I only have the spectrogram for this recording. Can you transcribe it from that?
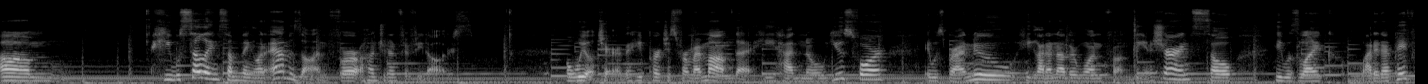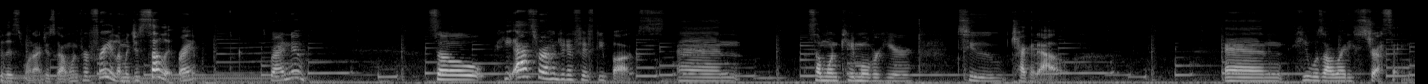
Um, he was selling something on Amazon for $150. A wheelchair that he purchased for my mom that he had no use for. It was brand new. He got another one from the insurance. So he was like, Why did I pay for this one? I just got one for free. Let me just sell it, right? It's brand new. So he asked for 150 bucks and someone came over here to check it out. And he was already stressing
